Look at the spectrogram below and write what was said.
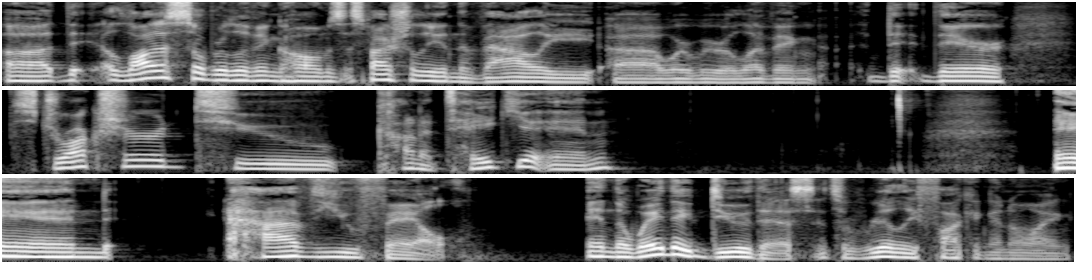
uh, the, a lot of sober living homes, especially in the valley uh, where we were living, th- they're structured to kind of take you in and have you fail. And the way they do this, it's really fucking annoying,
